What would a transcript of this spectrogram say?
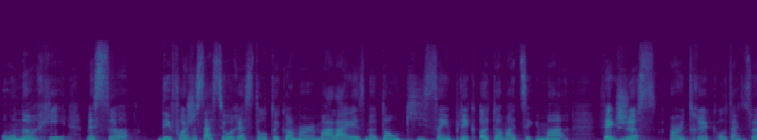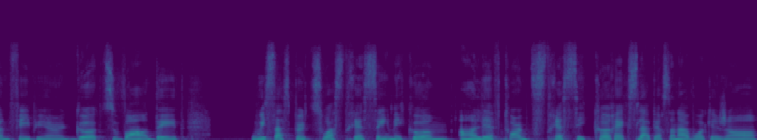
on a ri. Mais ça, des fois, juste assis au resto, t'as comme un malaise, mettons, qui s'implique automatiquement. Fait que juste un truc, autant que tu sois une fille puis un gars, que tu vas en date, oui, ça se peut que tu sois stressé, mais comme, enlève-toi un petit stress. C'est correct si la personne, elle voit que, genre,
